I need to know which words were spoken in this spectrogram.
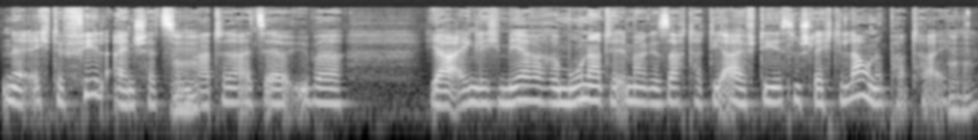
eine echte Fehleinschätzung mhm. hatte, als er über ja eigentlich mehrere Monate immer gesagt hat, die AfD ist eine schlechte Laune-Partei. Mhm.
